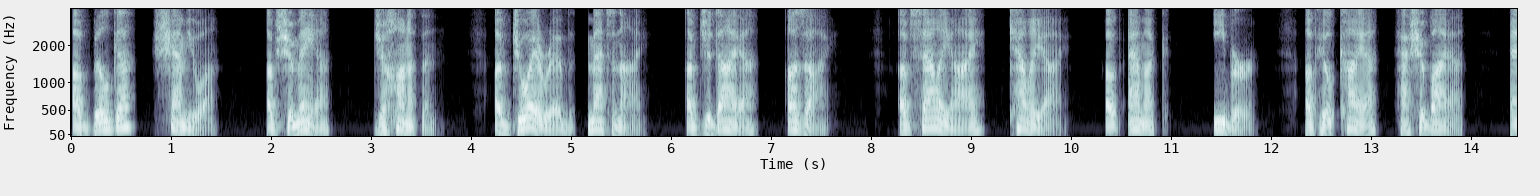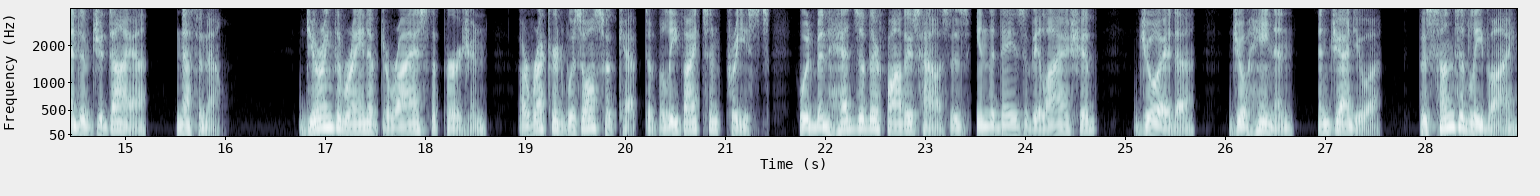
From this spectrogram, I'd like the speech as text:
of Bilgah, Shammua, of Shemaiah, Jehonathan, of Joiarib, Mattenai, of Jedaiah, Uzzi, of Sallai, Kallai, of Amok, Eber, of Hilkiah, Hashabiah, and of Jedaiah, Nethanel. During the reign of Darius the Persian, a record was also kept of the Levites and priests who had been heads of their fathers' houses in the days of Eliashib, Joiada, Johanan, and Jaddua, the sons of Levi,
